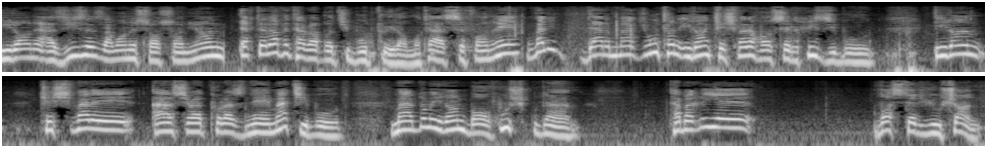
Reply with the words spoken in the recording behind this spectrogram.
ایران عزیز زمان ساسانیان. اختلاف طبقاتی بود تو ایران متاسفانه. ولی در مجموع چون ایران کشور حاصلخیزی بود. ایران کشور عرض شود پر از نعمتی بود. مردم ایران باهوش بودن. طبقه واستریوشان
